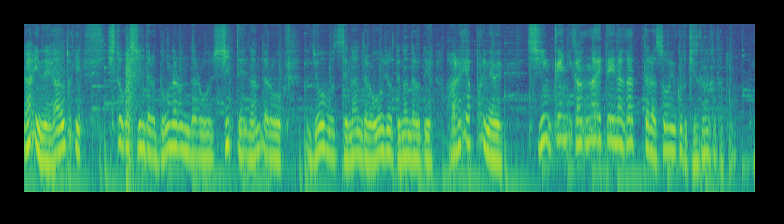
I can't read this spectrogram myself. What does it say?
やはりねあの時人が死んだらどうなるんだろう死ってなんだろう成仏ってなんだろう往生ってなんだろうってあれやっぱりね真剣に考えていなかったらそういうこと気づかなかったと思う。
